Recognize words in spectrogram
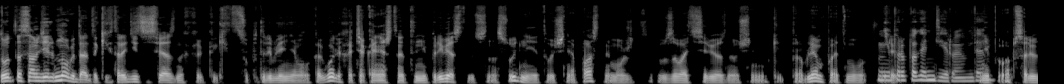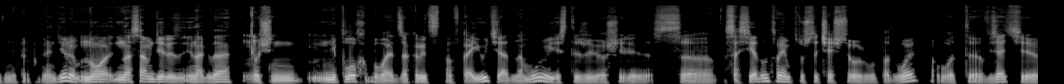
Ну, на самом деле много, да, таких традиций, связанных как каких-то с употреблением алкоголя, хотя, конечно, это не приветствуется на судне, это очень опасно и может вызывать серьезные очень какие-то проблемы, поэтому... Не пропагандируем, да? Не, абсолютно не пропагандируем, но на самом деле иногда очень неплохо бывает закрыться там в каюте одному, если ты живешь, или с соседом твоим, потому что чаще всего живут по двое, вот, э, взять э,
